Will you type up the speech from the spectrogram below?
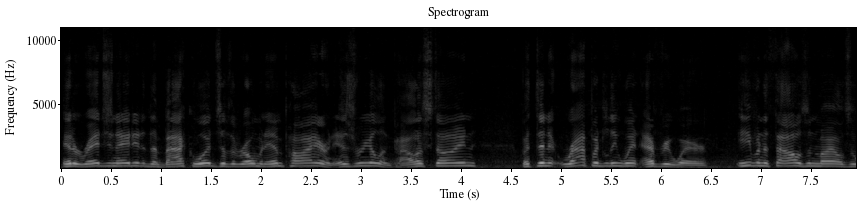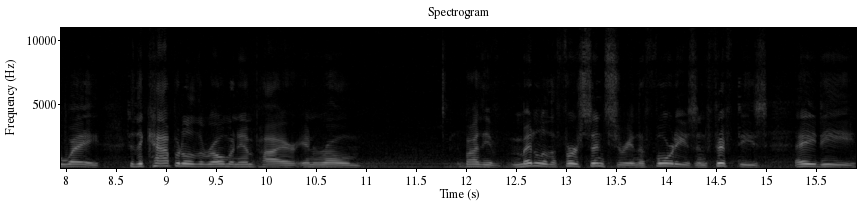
It originated in the backwoods of the Roman Empire in Israel and Palestine, but then it rapidly went everywhere, even a thousand miles away to the capital of the Roman Empire in Rome. By the middle of the first century, in the 40s and 50s AD. And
